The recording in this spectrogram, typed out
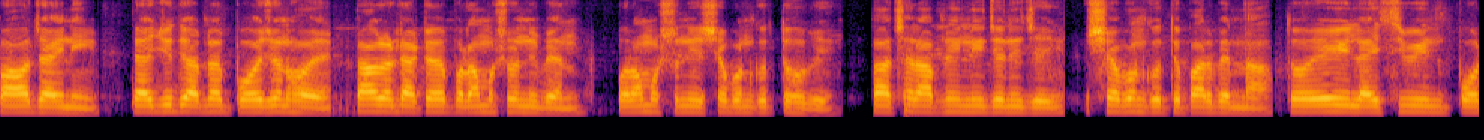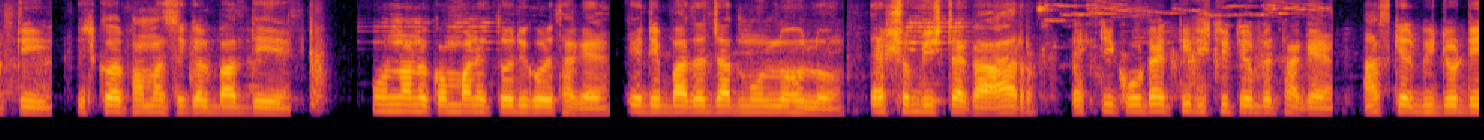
পাওয়া যায়নি। তাই যদি আপনার প্রয়োজন হয়, তাহলে ডাক্তারের পরামর্শ নেবেন। পরামর্শ নিয়ে সেবন করতে হবে। তাছাড়া আপনি নিজে নিজেই সেবন করতে পারবেন না। তো এই লাইসিবিন পটটি স্কোয়ার ফার্মাসিক্যাল বাদ দিয়ে অন্যান্য কোম্পানি তৈরি করে থাকে। এটি বাজারজাত মূল্য হলো একশো বিশ টাকা আর একটি কোটায় তিরিশটি ট্যাবলেট থাকে। আজকের ভিডিওটি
